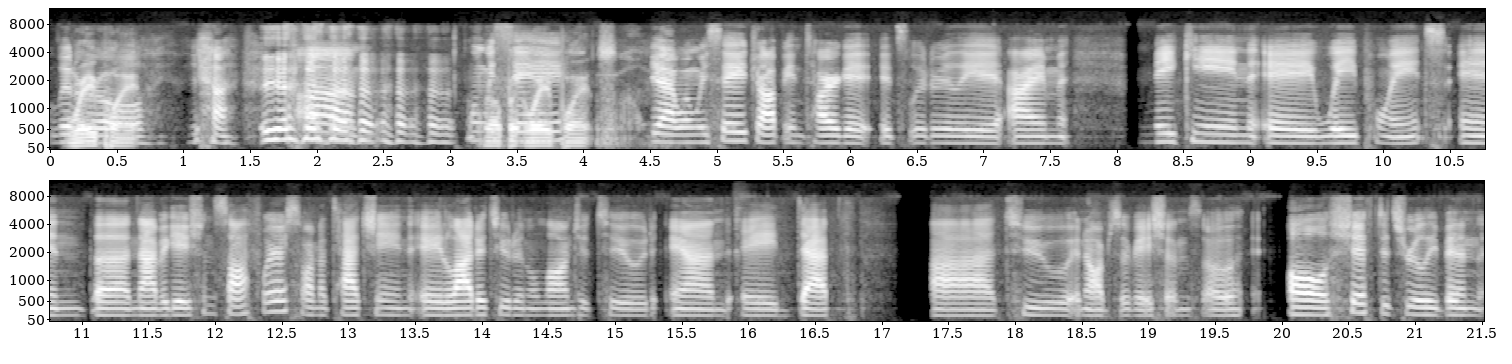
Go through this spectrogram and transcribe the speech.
literal. Waypoint. Yeah. Yeah. When we Dropping say waypoints. Yeah, when we say drop in target, it's literally I'm making a waypoint in the navigation software. So I'm attaching a latitude and a longitude and a depth uh, to an observation. So all shift, it's really been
